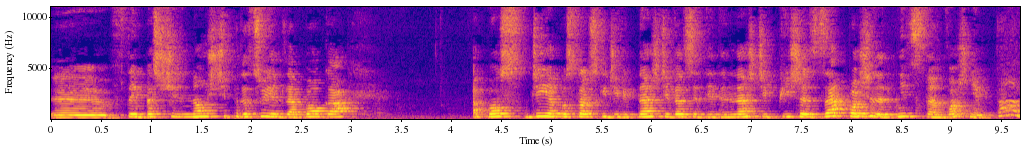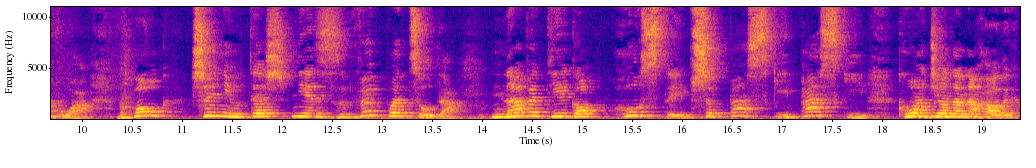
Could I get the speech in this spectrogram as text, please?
y, w tej bezsilności pracuje dla Boga. Dzieje apostolskie 19, werset 11 pisze, za pośrednictwem właśnie Pawła Bóg czynił też niezwykłe cuda. Nawet jego chusty i przepaski paski kładziono na chorych,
